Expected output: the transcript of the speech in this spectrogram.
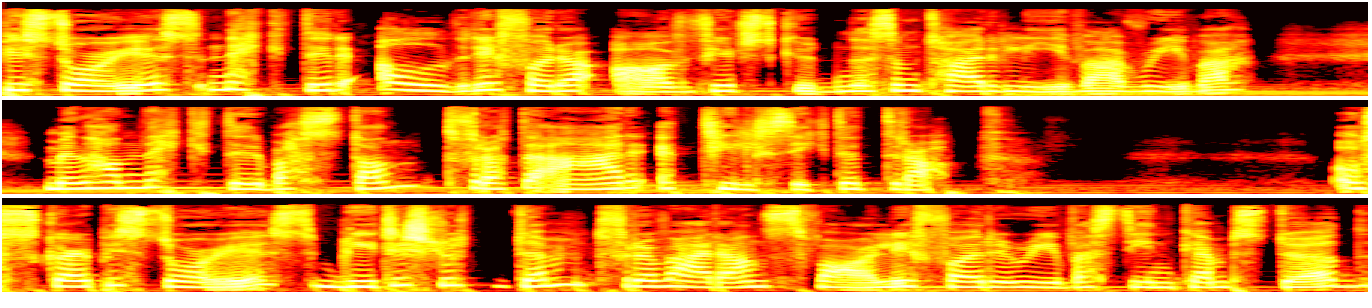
Pistorius nekter aldri for å ha avfyrt skuddene som tar livet av Riva, men han nekter bastant for at det er et tilsiktet drap. Oscar Pistorius blir til slutt dømt for å være ansvarlig for Riva Steenkamps død,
